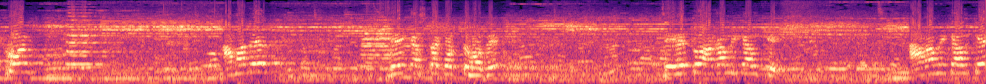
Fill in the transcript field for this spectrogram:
এখন আমাদের যে কাজটা করতে হবে, যেহেতু আগামীকালকে আগামীকালকে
